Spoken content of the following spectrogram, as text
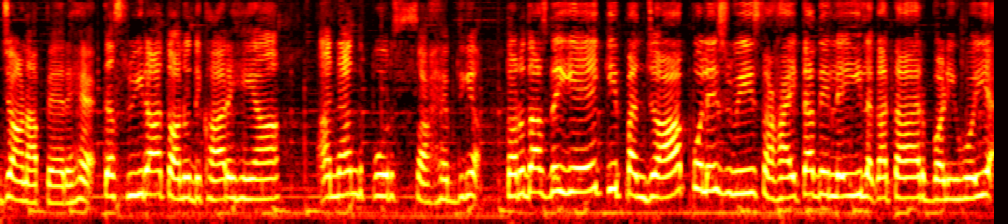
ਜਾਣਾ ਪੈ ਰਿਹਾ ਹੈ। ਤਸਵੀਰਾਂ ਤੁਹਾਨੂੰ ਦਿਖਾ ਰਹੇ ਹਾਂ ਆਨੰਦਪੁਰ ਸਾਹਿਬ ਦੀਆਂ। ਤੁਹਾਨੂੰ ਦੱਸ ਦਈਏ ਕਿ ਪੰਜਾਬ ਪੁਲਿਸ ਵੀ ਸਹਾਇਤਾ ਦੇ ਲਈ ਲਗਾਤਾਰ ਬਣੀ ਹੋਈ ਹੈ।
